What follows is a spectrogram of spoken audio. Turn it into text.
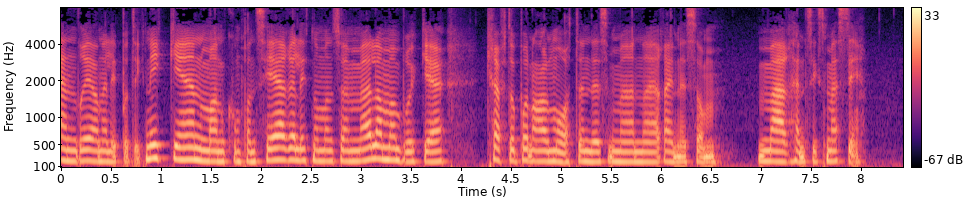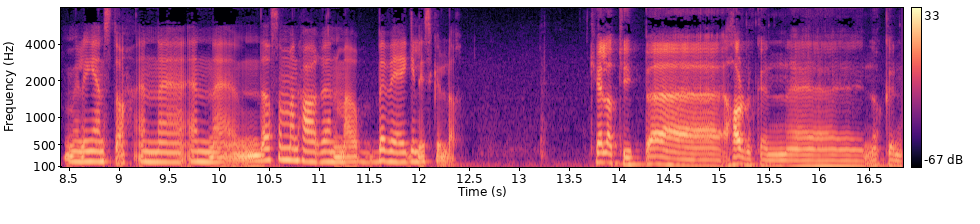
endre gjerne litt på teknikken, man kompenserer litt når man svømmer, eller man bruker krefter på en annen måte enn det som man eh, regner som mer hensiktsmessig, muligens, da, enn en, eh, dersom man har en mer bevegelig skulder. Hva type Har du noen, eh, noen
